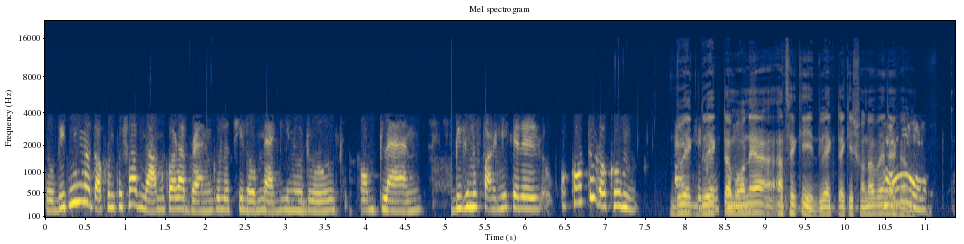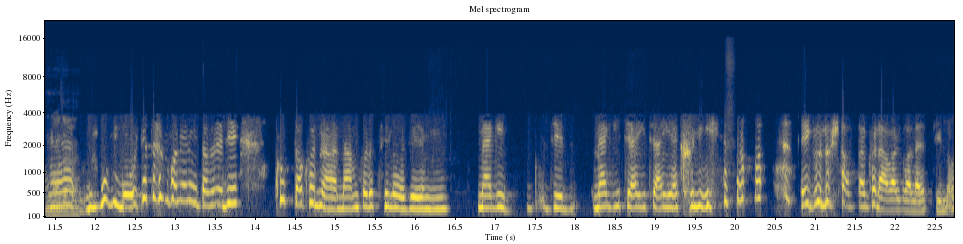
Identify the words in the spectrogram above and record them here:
তো বিভিন্ন তখন তো সব নাম করা ব্র্যান্ডগুলো ছিল ম্যাগি নুডলস কমপ্ল্যান বিভিন্ন ফার্নিচারের কত রকম দু এক দু একটা মনে আছে কি? দু একটা কি শোনাবেন এখন? হ্যাঁ ওটা তার মনে নেই তবে যে খুব তখন নাম করেছিল যে ম্যাগি যে ম্যাগি চাই চাই এখনই। এগুলো সব তখন আমার গলায় ছিল।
